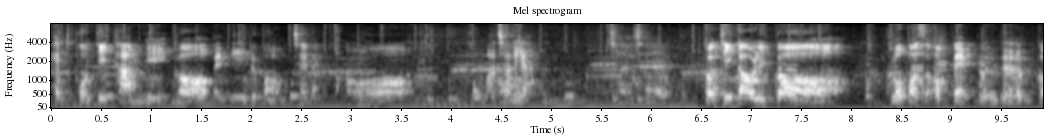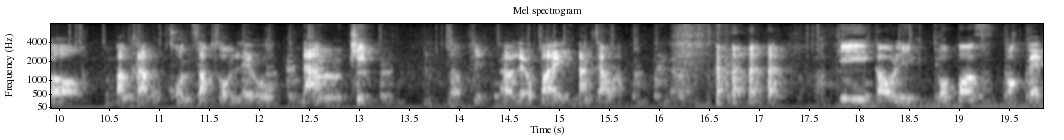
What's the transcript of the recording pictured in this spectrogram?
เหตุผลที่ทำนี้ก็เป็นนี้หรือเปล่าใช่ไหมอ๋อผมอาชาริยะ ใช่ใช่ก็ที่เกาหลีก็ โรบอทออกแบบเหมือนเดิมก็บางครั้งคนสับสนเร็วดังผิดอืมน่าผิดเอ่อเร็วไปตั้งจังหวัด ที่เกาหลีโรบอทออกแบบ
